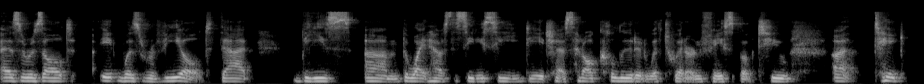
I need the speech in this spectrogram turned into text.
as a result, it was revealed that these um, the White House, the CDC, DHS had all colluded with Twitter and Facebook to uh, take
